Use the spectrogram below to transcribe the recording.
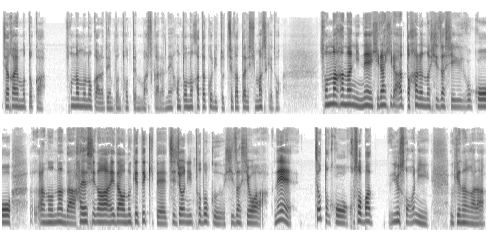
じゃがいもとか、そんなものからでんぷん取ってますからね、本当の片栗と違ったりしますけど、そんな花にね、ひらひらっと春の日差しをこう、あの、なんだ、林の間を抜けてきて地上に届く日差しをね、ちょっとこう、こそば輸送に受けながら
